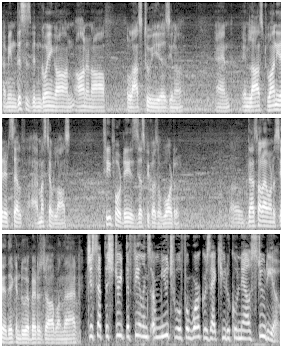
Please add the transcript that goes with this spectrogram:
I mean, this has been going on, on and off for the last two years, you know. And in last one year itself, I must have lost three, four days just because of water. Uh, that's all I want to say. They can do a better job on that. Just up the street, the feelings are mutual for workers at Cuticle Nail Studio.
